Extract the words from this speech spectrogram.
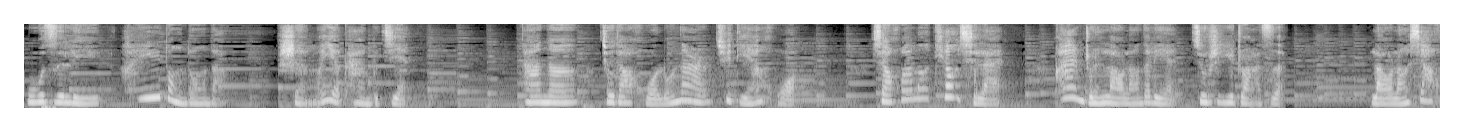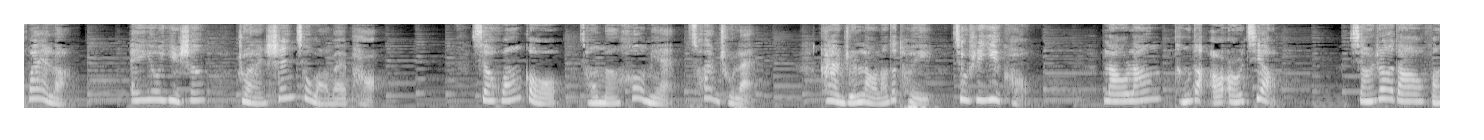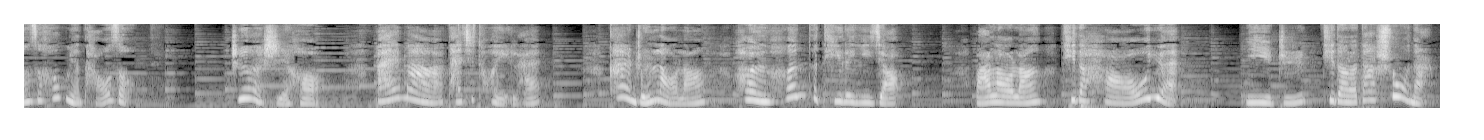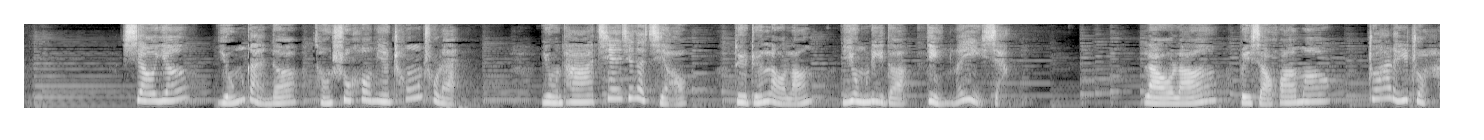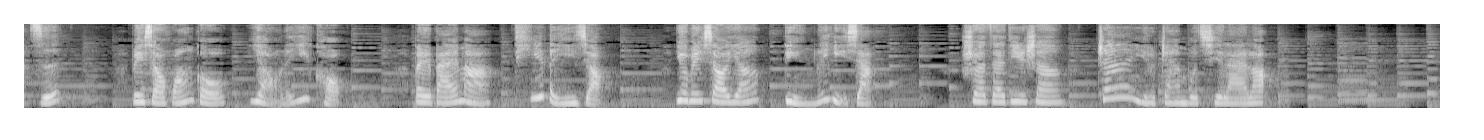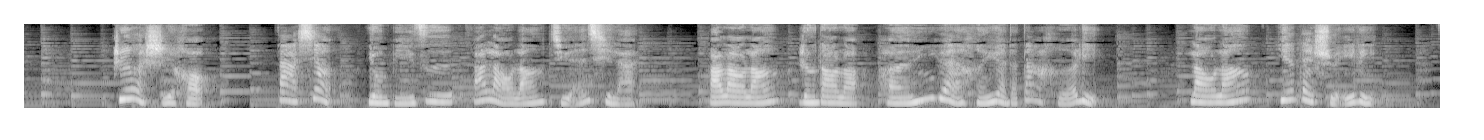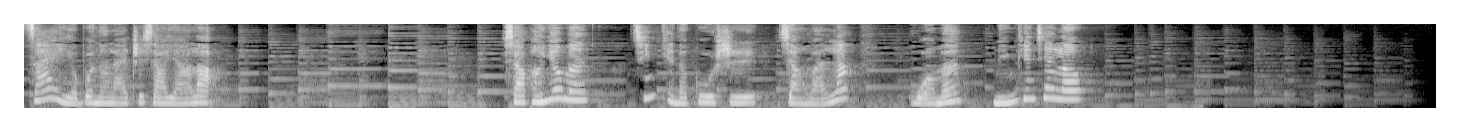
屋子里黑洞洞的，什么也看不见。他呢，就到火炉那儿去点火。小花猫跳起来，看准老狼的脸就是一爪子。老狼吓坏了，哎呦一声，转身就往外跑。小黄狗从门后面窜出来，看准老狼的腿就是一口，老狼疼得嗷嗷叫，想绕到房子后面逃走。这时候，白马抬起腿来，看准老狼，狠狠地踢了一脚，把老狼踢得好远，一直踢到了大树那儿。小羊勇敢地从树后面冲出来，用它尖尖的脚对准老狼，用力的顶了一下。老狼被小花猫抓了一爪子，被小黄狗咬了一口，被白马踢了一脚，又被小羊顶了一下，摔在地上站也站不起来了。这时候，大象用鼻子把老狼卷起来，把老狼扔到了很远很远的大河里。老狼。淹在水里，再也不能来吃小羊了。小朋友们，今天的故事讲完啦，我们明天见喽。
